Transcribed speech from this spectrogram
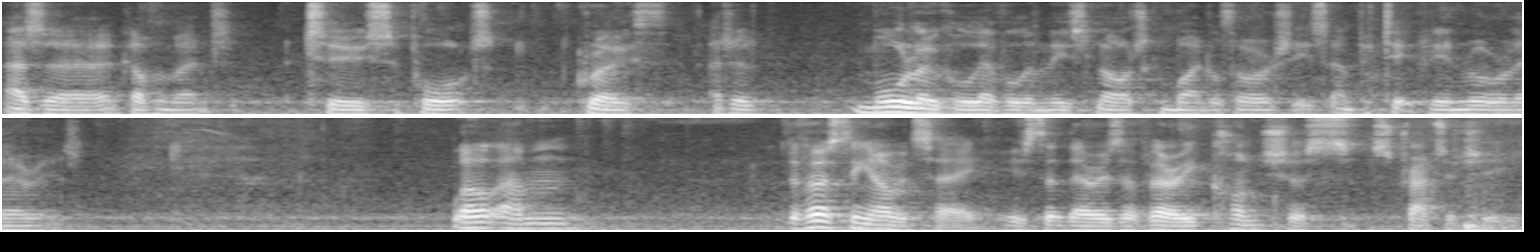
as a government to support growth at a more local level than these large combined authorities, and particularly in rural areas? Well, um, the first thing I would say is that there is a very conscious strategy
